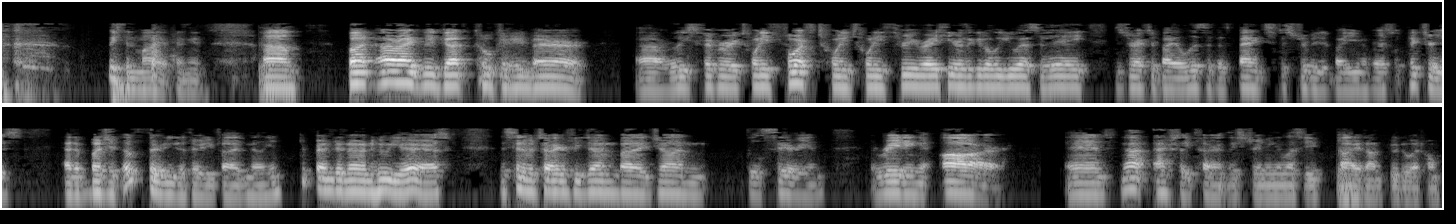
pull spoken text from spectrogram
At least in my opinion. Um, but all right, we've got Cocaine Bear, uh, released February 24th, 2023 right here in the good old US of A. Is directed by Elizabeth Banks, distributed by Universal Pictures. Had a budget of 30 to 35 million, depending on who you ask. The cinematography done by John Guleserian rating R, and not actually currently streaming unless you buy it on Vudu at home.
